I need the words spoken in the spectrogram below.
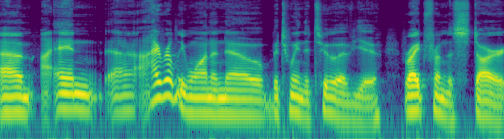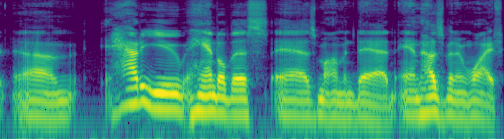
um, and uh, I really want to know between the two of you, right from the start, um, how do you handle this as mom and dad and husband and wife?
